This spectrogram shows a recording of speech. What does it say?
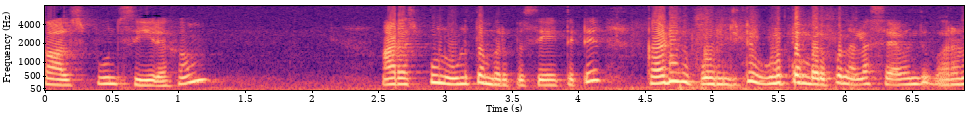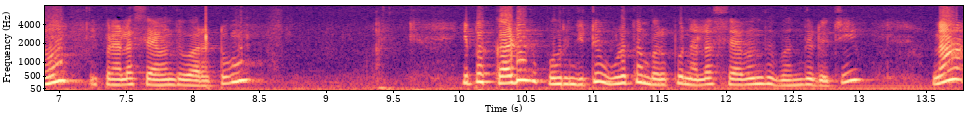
கால் ஸ்பூன் சீரகம் அரை ஸ்பூன் உளுத்தம்பருப்பு சேர்த்துட்டு கடுகு பொரிஞ்சிட்டு உளுத்தம்பருப்பு நல்லா செவந்து வரணும். இப்போ நல்லா செவந்து வரட்டும். இப்போ கடுகு பொரிஞ்சிட்டு உளுத்தம்பருப்பு நல்லா செவந்து வந்துடுச்சு. நான்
